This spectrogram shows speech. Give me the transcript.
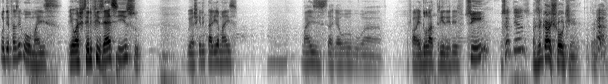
poder fazer gol, mas eu acho que se ele fizesse isso, eu acho que ele estaria mais. Mais. A, o- a, vou falar, a idolatria dele. Sim, com certeza. Mas encaixou o time. Tá tranquilo.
